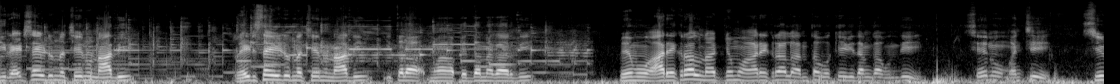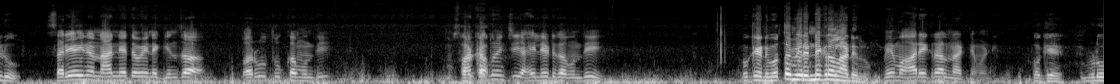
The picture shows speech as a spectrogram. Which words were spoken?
ఈ రైట్ సైడ్ ఉన్న చేను నాది. రైట్ సైడ్ ఉన్న చేను నాది. ఇతల మా పెద్దన్న గారిది. మేము ఆరు ఎకరాలు నాటినాము. ఆరు ఎకరాలు అంతా ఒకే విధంగా ఉంది. చేను మంచి సీడు. సరి అయిన నాణ్యతమైన గింజ బరువు తూకం ఉంది. పంట గురించి హైలైట్గా ఉంది. ఓకే అండి. మొత్తం మీరు ఎన్ని ఎకరాలు నాటారు మేము ఆరు ఎకరాలు నాటినామండి. ఓకే. ఇప్పుడు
